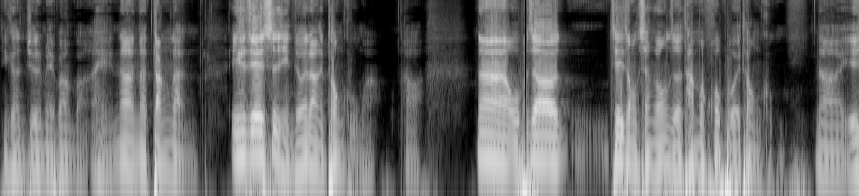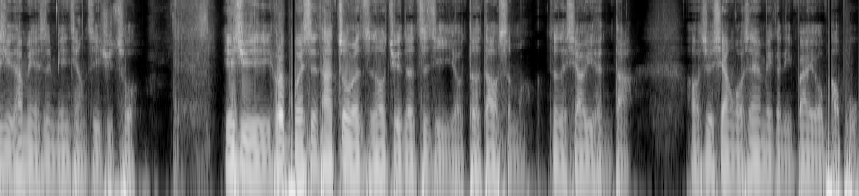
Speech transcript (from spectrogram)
你可能觉得没办法，哎，那那当然，因为这些事情都会让你痛苦嘛。好，那我不知道这种成功者他们会不会痛苦？那也许他们也是勉强自己去做。也许会不会是他做了之后觉得自己有得到什么，这个效益很大，好，就像我现在每个礼拜有跑步，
